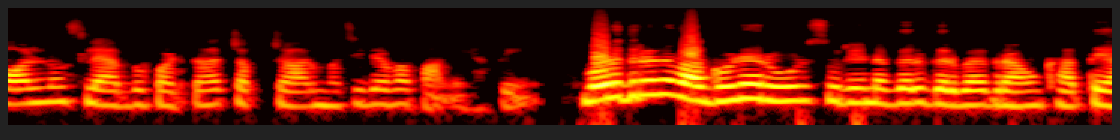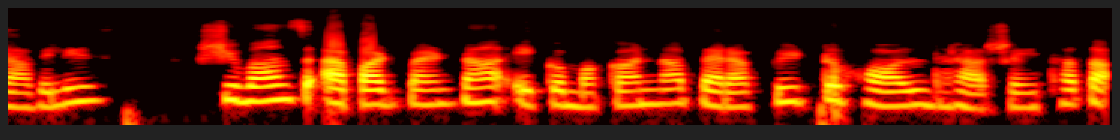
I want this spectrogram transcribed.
વોલનો સ્લેબ પડતા ચકચાર મચી જવા પામી હતી. વડોદરાના વાઘોડિયા રોડ સૂર્યનગર ગરબા ગ્રાઉન્ડ ખાતે આવેલી શિવાંશ એપાર્ટમેન્ટના એક મકાનના પેરાફિટ હોલ ધરાશયી થતા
